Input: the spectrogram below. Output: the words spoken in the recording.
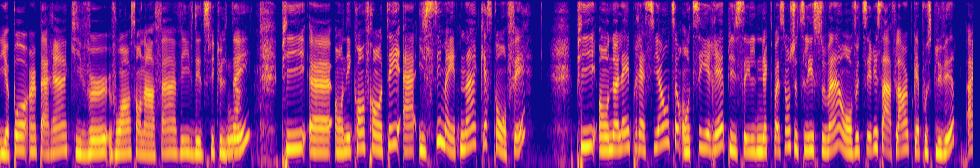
il n'y a pas un parent qui veut voir son enfant vivre des difficultés. Puis euh, on est confronté à ici maintenant, qu'est-ce qu'on fait? Puis on a l'impression, tu sais, on tirait, puis c'est une expression que j'utilise souvent, on veut tirer sa fleur pour qu'elle pousse plus vite. Ah,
